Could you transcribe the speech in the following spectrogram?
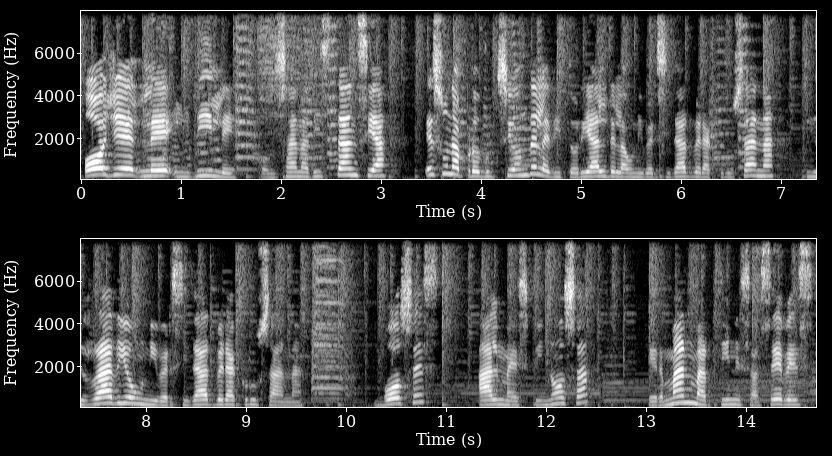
Oye, lee y dile con sana distancia es una producción de la editorial de la Universidad Veracruzana y Radio Universidad Veracruzana. Voces: Alma Espinosa, Germán Martínez Aceves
